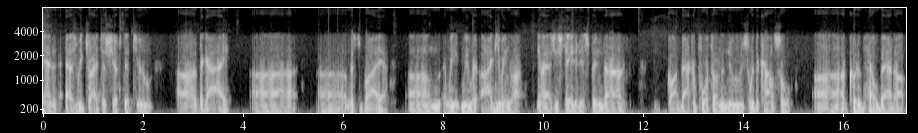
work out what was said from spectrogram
And as we tried to shift it to uh, the guy, uh, uh, Mr. Brier, um, we we were arguing, uh, you know, as you stated, it's been uh, gone back and forth on the news with the council. Uh, could have held that up,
